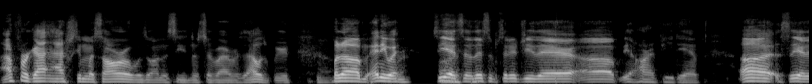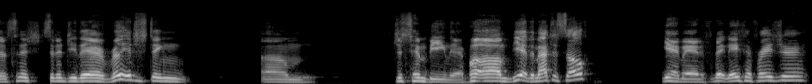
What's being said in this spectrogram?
I forgot Ashley Massaro was on the season of Survivor. So that was weird. Yeah. But um, anyway, so yeah, so there's some synergy there. Uh, yeah, RIP, damn. Uh, so yeah, there's synergy there. Really interesting. Um, just him being there. But um, yeah, the match itself, yeah, man. Nathan Frazer,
